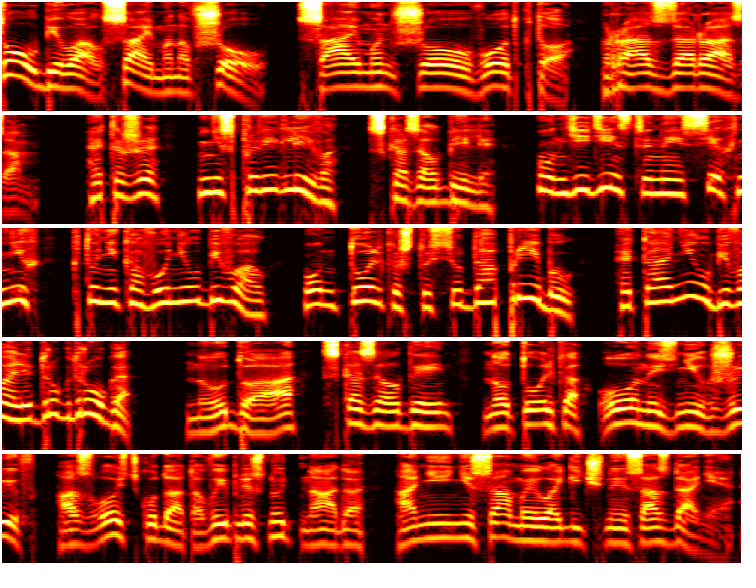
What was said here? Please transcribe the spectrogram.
Кто убивал Саймона в шоу? Саймон Шоу, вот кто, раз за разом. «Это же несправедливо», — сказал Билли. Он единственный из всех них, кто никого не убивал. Он только что сюда прибыл. Это они убивали друг друга». «Ну да», — сказал Дейн, — «но только он из них жив, а злость куда-то выплеснуть надо. Они не самые логичные создания.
